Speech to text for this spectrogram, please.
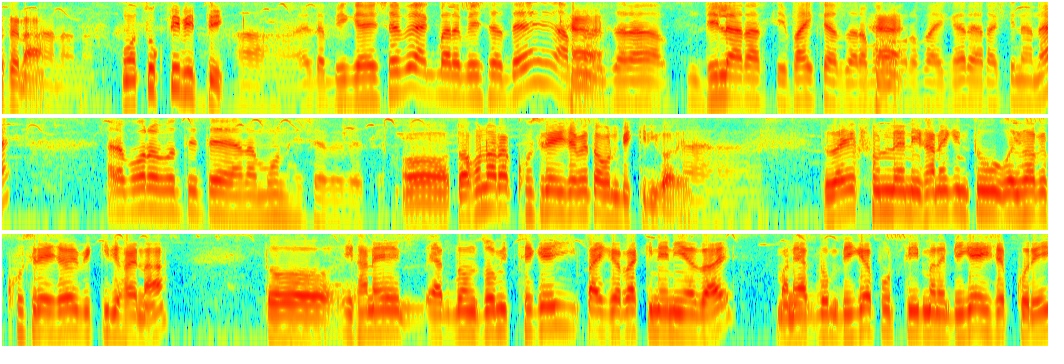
আছে না। না না না। চুক্তি ভিত্তিক হ্যাঁ হ্যাঁ এটা বিঘা হিসেবে একবারে বেচে দেয়। আপনার হ্যাঁ। যারা ডিলার আর কি পাইকার যারা বড় হ্যাঁ। বড় পাইকার এরা কিনা নেয়। এরা পরবর্তীতে এরা মন হিসেবে বেচে। ও তখন ওরা খুচরা হিসাবে তখন বিক্রি করে। হ্যাঁ হ্যাঁ হ্যাঁ। তো যাই হোক শুনলেন এখানে কিন্তু ওইভাবে খুচরা হিসাবে বিক্রি হয় না। তো এখানে একদম জমির থেকেই পাইকাররা কিনে নিয়ে যায়। মানে একদম বিঘা প্রতি মানে বিঘা হিসেব করেই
